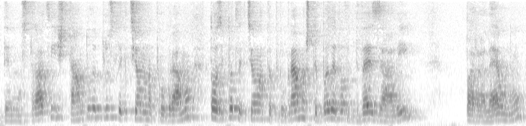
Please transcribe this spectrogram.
демонстрации, штандове плюс лекционна програма. Този път лекционната програма ще бъде в две зали паралелно.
